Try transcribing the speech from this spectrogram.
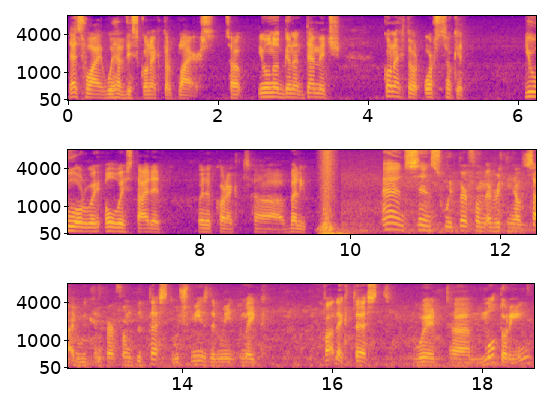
that's why we have these connector pliers so you're not gonna damage connector or socket you will always, always tie it with the correct uh, value. And since we perform everything outside, we can perform the test, which means that we need to make FADEC test with uh, motoring.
